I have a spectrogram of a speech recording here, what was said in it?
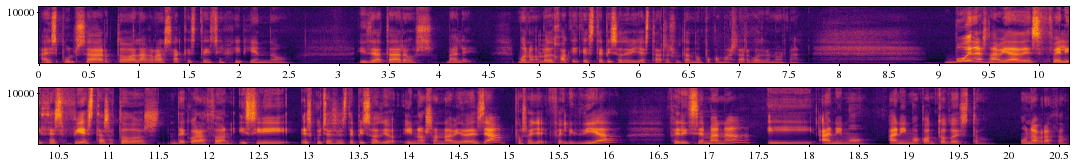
A expulsar toda la grasa que estáis ingiriendo. Hidrataros, ¿vale? Bueno, lo dejo aquí que este episodio ya está resultando un poco más largo de lo normal. Buenas Navidades, felices fiestas a todos de corazón. Y si escuchas este episodio y no son Navidades ya, pues oye, feliz día, feliz semana y ánimo, ánimo con todo esto. Un abrazo.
